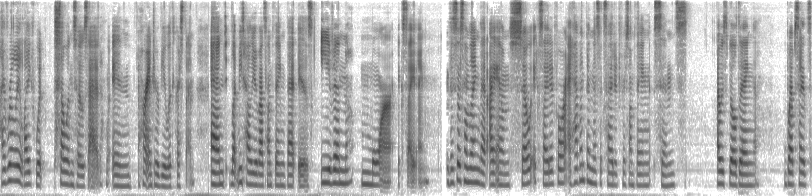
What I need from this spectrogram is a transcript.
I really liked what so and so said in her interview with Kristen. And let me tell you about something that is even more exciting. This is something that I am so excited for. I haven't been this excited for something since I was building websites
